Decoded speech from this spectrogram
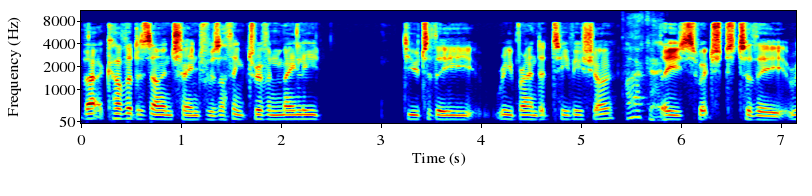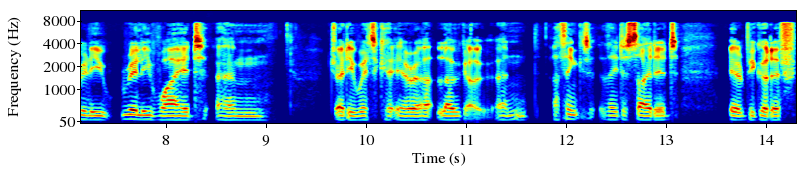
that cover design change was, I think, driven mainly due to the rebranded TV show. Okay. They switched to the really really wide um, Jodie Whittaker era logo, and I think they decided it would be good if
